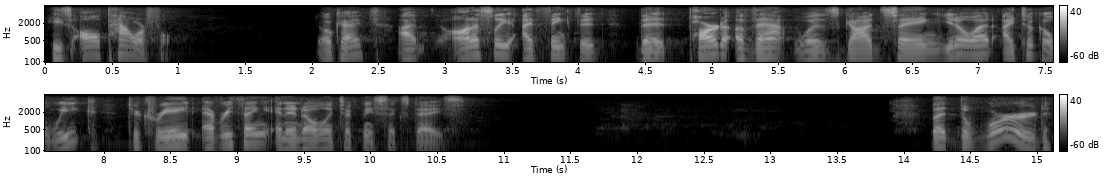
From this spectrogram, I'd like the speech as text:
he's all powerful. Okay? I honestly I think that that part of that was God saying, "You know what? I took a week to create everything and it only took me 6 days." But the word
